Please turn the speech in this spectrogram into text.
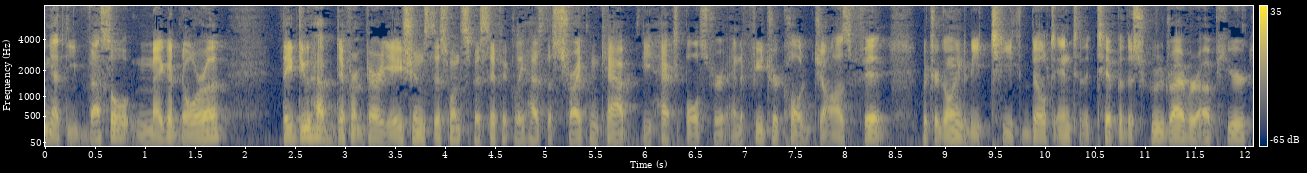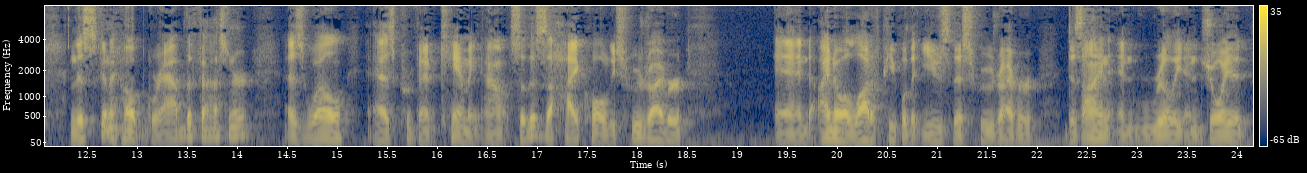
looking at the Vessel Megadora. They do have different variations. This one specifically has the striking cap, the hex bolster, and a feature called Jaws Fit, which are going to be teeth built into the tip of the screwdriver up here. And this is going to help grab the fastener as well as prevent camming out. So this is a high quality screwdriver. And I know a lot of people that use this screwdriver design and really enjoy it.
